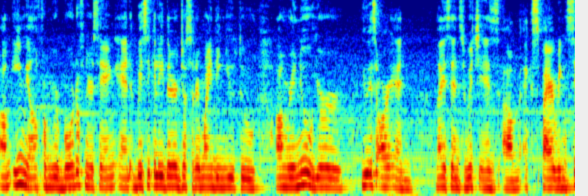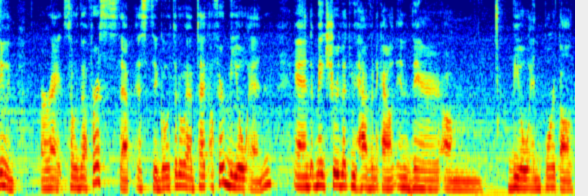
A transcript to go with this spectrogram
um, email from your Board of Nursing and basically they're just reminding you to um, renew your USRN license which is um, expiring soon. Alright, so the first step is to go to the website of your BON and make sure that you have an account in their um, BON portal.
